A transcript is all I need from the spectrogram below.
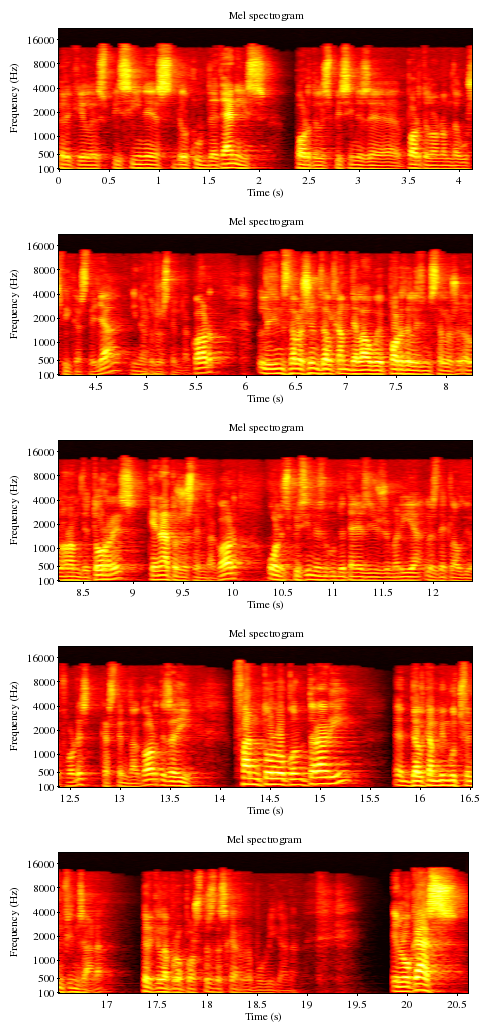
perquè les piscines del club de tennis porten les piscines, eh, porten el nom d'Agustí Castellà, i nosaltres estem d'acord. Les instal·lacions del Camp de l'Aue porten les instal·lacions, el nom de Torres, que nosaltres estem d'acord, o les piscines del club de tennis de Josep Maria, les de Claudio Flores, que estem d'acord. És a dir, fan tot el contrari eh, del que han vingut fent fins ara, perquè la proposta és d'Esquerra Republicana. En el cas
